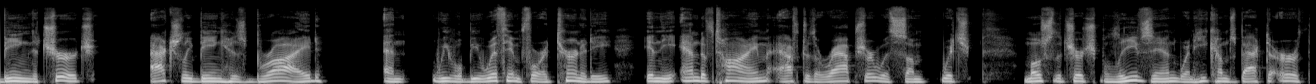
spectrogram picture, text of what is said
being the church, actually being his bride, and we will be with him for eternity in the end of time after the rapture with some which most of the church believes in when he comes back to earth,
